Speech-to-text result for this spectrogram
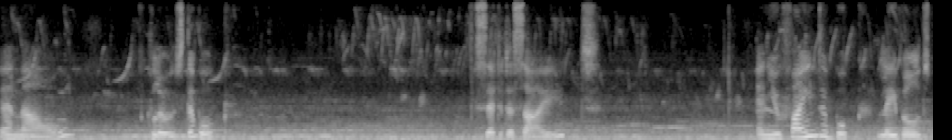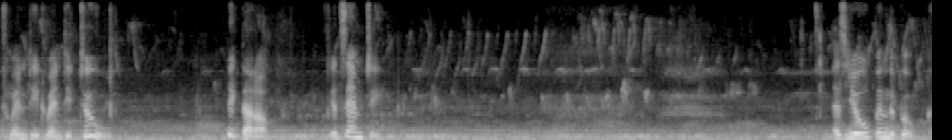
And now close the book, set it aside, and you find a book labeled 2022. Pick that up, it's empty. As you open the book,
